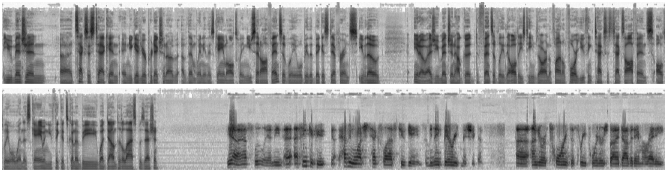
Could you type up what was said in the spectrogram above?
you mentioned uh, Texas Tech and, and you give your prediction of, of them winning this game ultimately. And you said offensively will be the biggest difference, even though you know, as you mentioned, how good defensively the, all these teams are in the Final Four. You think Texas Tech's offense ultimately will win this game, and you think it's going to be what down to the last possession? Yeah, absolutely. I mean, I think if you having watched Tech's last two games, I mean, they buried Michigan uh, under a torrent of three pointers by Davide Moretti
